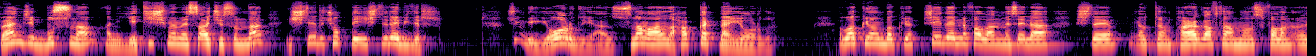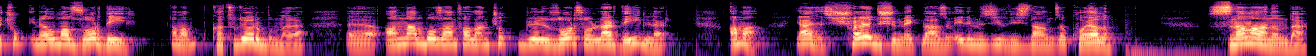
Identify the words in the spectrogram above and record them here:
bence bu sınav hani yetişmemesi açısından işleri çok değiştirebilir. Çünkü yordu ya. Sınav anında hakikaten yordu. Bakıyorsun bakıyorsun şeylerini falan mesela işte paragraf tamamlaması falan öyle çok inanılmaz zor değil. Tamam katılıyorum bunlara. Ee, anlam bozan falan çok böyle zor sorular değiller. Ama yani şöyle düşünmek lazım. Elimizi vicdanımıza koyalım. Sınav anında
